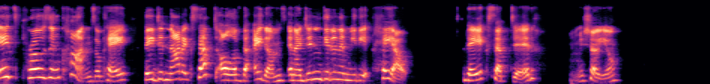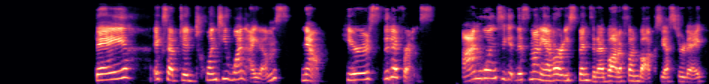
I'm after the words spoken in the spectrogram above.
it's pros and cons, okay? They did not accept all of the items, and I didn't get an immediate payout. They accepted, let me show you. They accepted 21 items. Now, here's the difference. I'm going to get this money. I've already spent it. I bought a fun box yesterday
